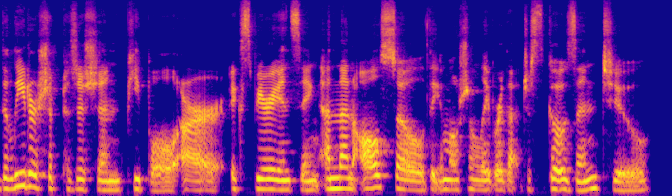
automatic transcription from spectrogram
the leadership position people are experiencing and then also the emotional labor that just goes into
